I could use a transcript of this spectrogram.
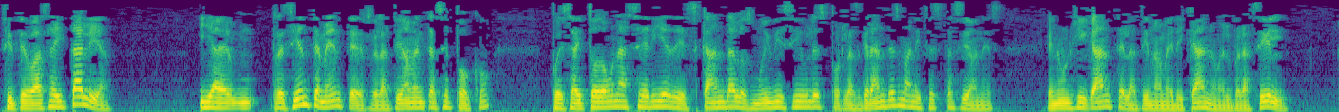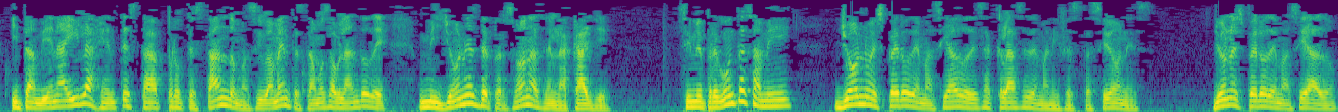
Si te vas a Italia, y em, recientemente, relativamente hace poco, pues hay toda una serie de escándalos muy visibles por las grandes manifestaciones en un gigante latinoamericano, el Brasil. Y también ahí la gente está protestando masivamente. Estamos hablando de millones de personas en la calle. Si me preguntas a mí, yo no espero demasiado de esa clase de manifestaciones. Yo no espero demasiado,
